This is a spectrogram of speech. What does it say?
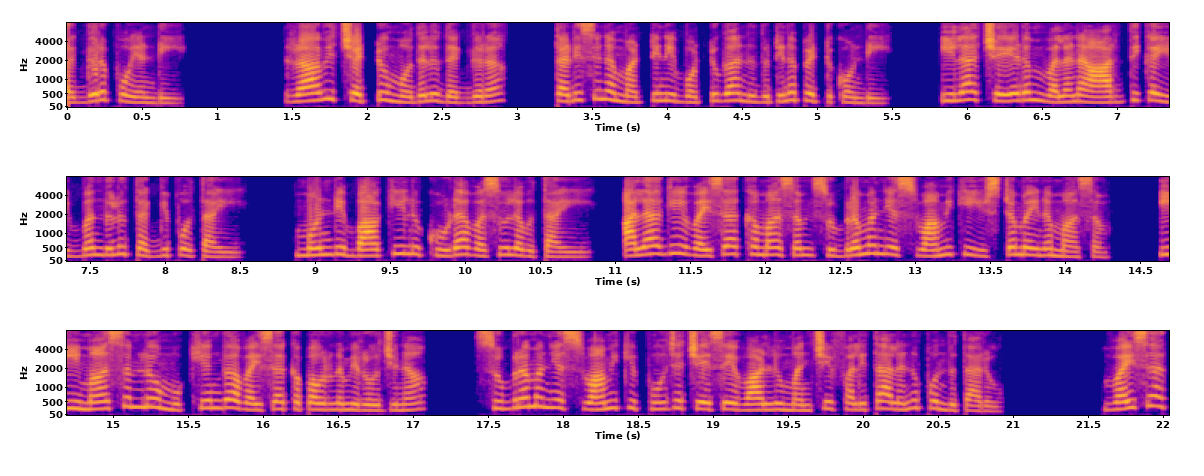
దగ్గర పోయండి. రావి చెట్టు మొదలు దగ్గర తడిసిన మట్టిని బొట్టుగా నుదుటిన పెట్టుకోండి. ఇలా చేయడం వలన ఆర్థిక ఇబ్బందులు తగ్గిపోతాయి. మొండి బాకీలు కూడా వసూలవుతాయి. అలాగే వైశాఖమాసం సుబ్రహ్మణ్య స్వామికి ఇష్టమైన మాసం. ఈ మాసంలో ముఖ్యంగా వైశాఖ పౌర్ణమి రోజున సుబ్రహ్మణ్య స్వామికి పూజ చేసే వాళ్ళు మంచి ఫలితాలను పొందుతారు. వైశాఖ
